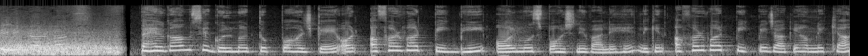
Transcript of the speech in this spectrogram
फीलिंग नर्वस पहलगाम से गुलमर्ग तो पहुँच गए और अफरवाट पीक भी ऑलमोस्ट पहुँचने वाले हैं। लेकिन अफरवाट पीक पे जाके हमने क्या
